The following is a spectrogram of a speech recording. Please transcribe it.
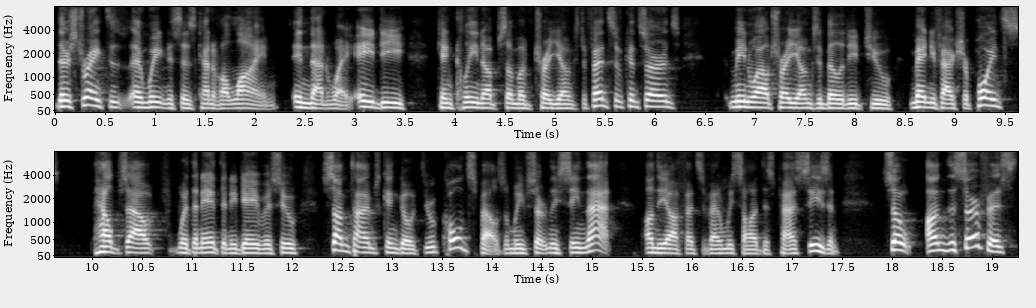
Their strengths and weaknesses kind of align in that way. AD can clean up some of Trae Young's defensive concerns. Meanwhile, Trae Young's ability to manufacture points helps out with an Anthony Davis who sometimes can go through cold spells. And we've certainly seen that on the offensive end. We saw it this past season. So on the surface,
